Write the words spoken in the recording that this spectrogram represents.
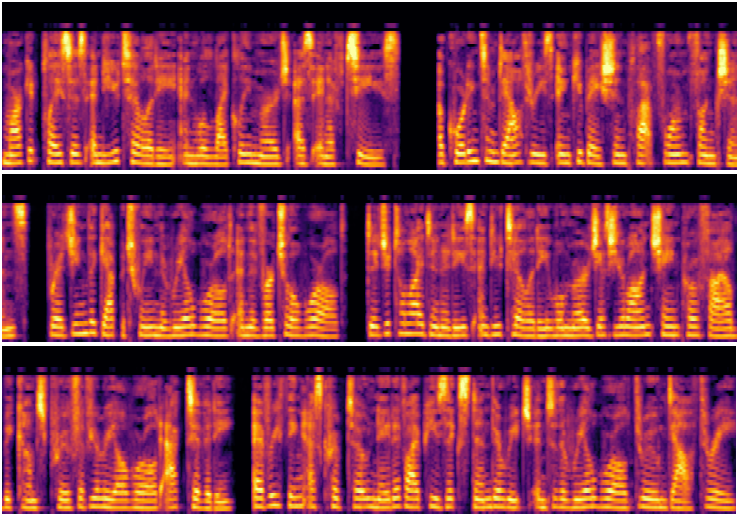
marketplaces, and utility and will likely merge as NFTs. According to DAO 3's incubation platform functions, bridging the gap between the real world and the virtual world, digital identities and utility will merge as your on chain profile becomes proof of your real world activity, everything as crypto native IPs extend their reach into the real world through DAO 3.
